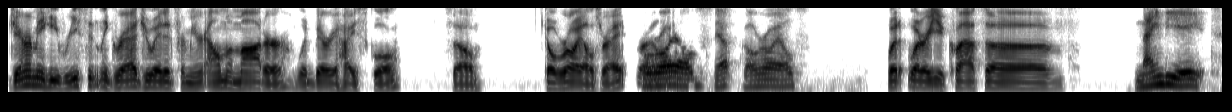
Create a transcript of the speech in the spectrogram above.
Jeremy, he recently graduated from your alma mater, Woodbury High School. So go Royals, right? Go Royals. Yep, go Royals. What what are you, class of 98.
